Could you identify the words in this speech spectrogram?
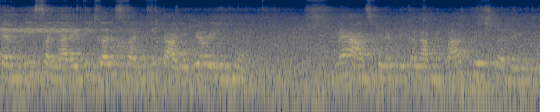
टेमरी संगारेडी गर्ल्स वन की तालब इन हूँ। मैं आज फिर अपने कला में पास पेश कर रही हूँ।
